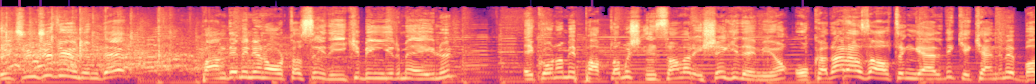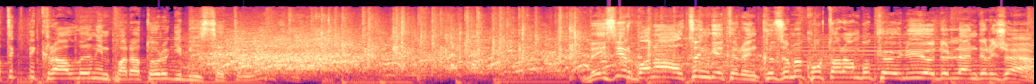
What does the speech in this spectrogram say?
Üçüncü düğünümde pandeminin ortasıydı 2020 Eylül. Ekonomi patlamış insanlar işe gidemiyor. O kadar az altın geldi ki kendimi batık bir krallığın imparatoru gibi hissettim. Vezir bana altın getirin. Kızımı kurtaran bu köylüyü ödüllendireceğim.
